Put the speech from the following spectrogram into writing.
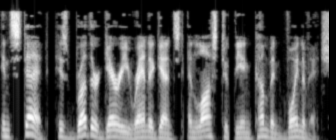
Instead, his brother Gary ran against and lost to the incumbent Voinovich.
